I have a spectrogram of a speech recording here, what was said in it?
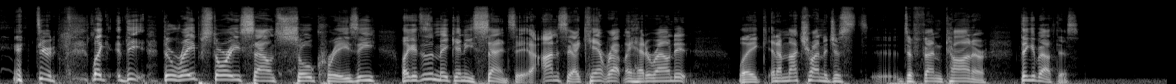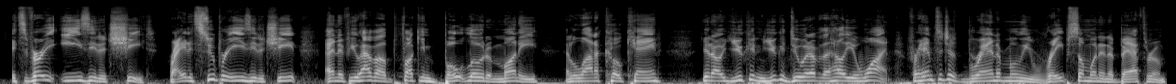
Dude, like the the rape story sounds so crazy. Like it doesn't make any sense. It- honestly, I can't wrap my head around it. Like, and I'm not trying to just uh, defend Conor. Think about this it's very easy to cheat, right? It's super easy to cheat. And if you have a fucking boatload of money and a lot of cocaine, you know, you can you can do whatever the hell you want. For him to just randomly rape someone in a bathroom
